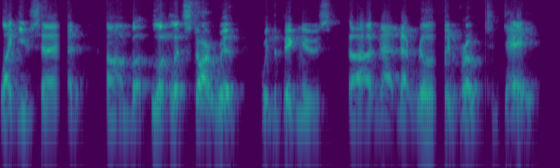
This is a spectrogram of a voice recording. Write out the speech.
like you said. Um, but look, let's start with with the big news uh, that that really broke today,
